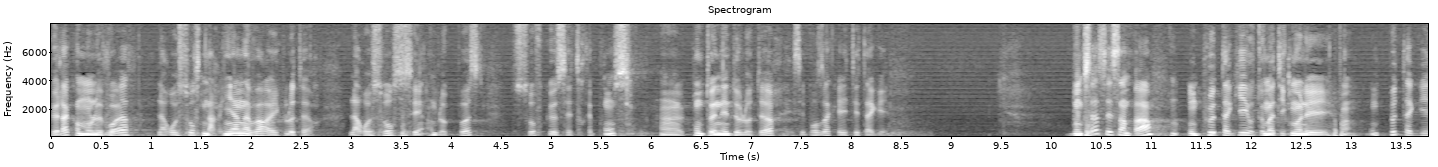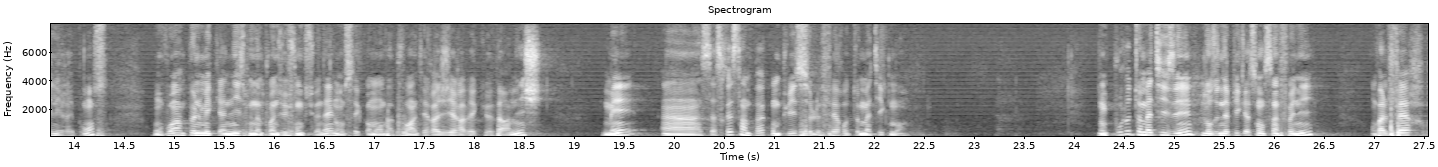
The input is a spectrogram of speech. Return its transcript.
que là, comme on le voit, la ressource n'a rien à voir avec l'auteur. La ressource, c'est un blog post, sauf que cette réponse euh, contenait de l'auteur, et c'est pour ça qu'elle a été taguée. Donc ça, c'est sympa. On peut taguer automatiquement les, réponses. On voit un peu le mécanisme d'un point de vue fonctionnel. On sait comment on va pouvoir interagir avec euh, Varnish. Mais euh, ça serait sympa qu'on puisse le faire automatiquement. Donc pour l'automatiser, dans une application Symfony, on va le faire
